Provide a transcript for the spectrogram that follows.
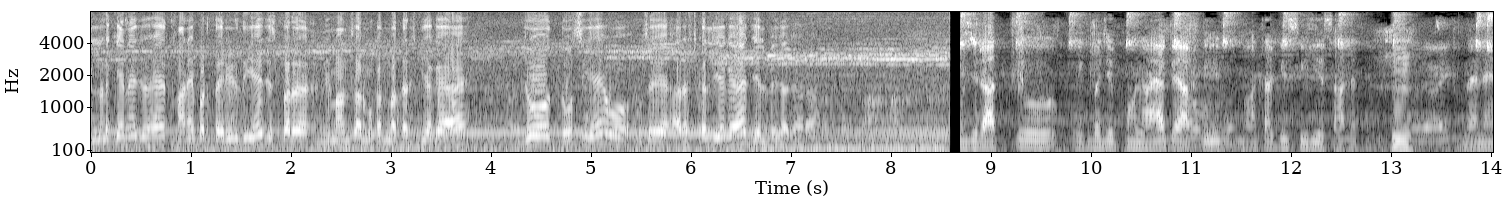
लड़के ने जो है थाने पर तहरीर दी है जिस पर नियमानुसार मुकदमा दर्ज किया गया है। जो दोषी है वो उसे अरेस्ट कर लिया गया है जेल भेजा जा रहा है। मुझे रात को एक बजे फ़ोन आया कि आपकी माता की सीरियस हालत है। तो मैंने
